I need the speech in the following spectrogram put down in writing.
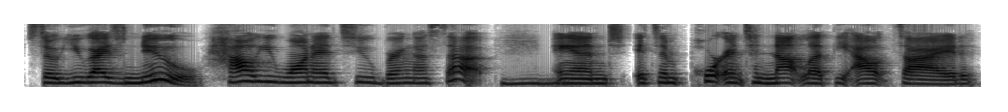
So you guys knew how you wanted to bring us up. Mm-hmm. And it's important to not let the outside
